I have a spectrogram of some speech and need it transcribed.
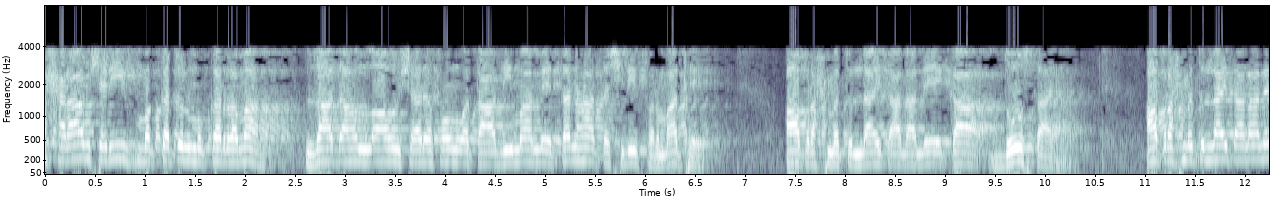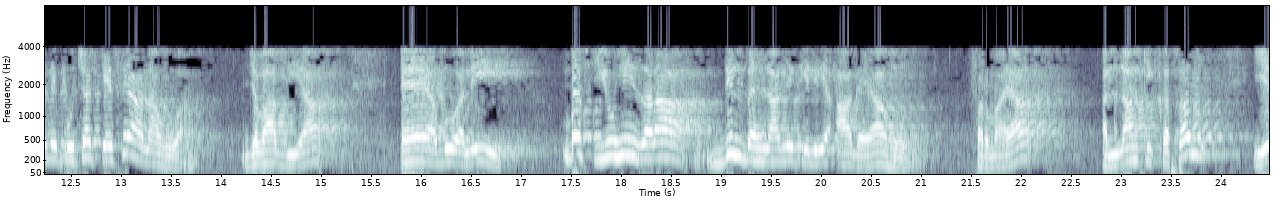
الحرام شریف مکت المکرمہ، زادہ اللہ شرفوں و تعظیمہ میں تنہا تشریف فرما تھے۔ آپ رحمت اللہ تعالی کا دوست آیا۔ آپ رحمت اللہ تعالی نے پوچھا کیسے آنا ہوا؟ جواب دیا، اے ابو علی، بس یوں ہی ذرا دل بہلانے کے لیے آ گیا ہوں۔ فرمایا، اللہ کی قسم، یہ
